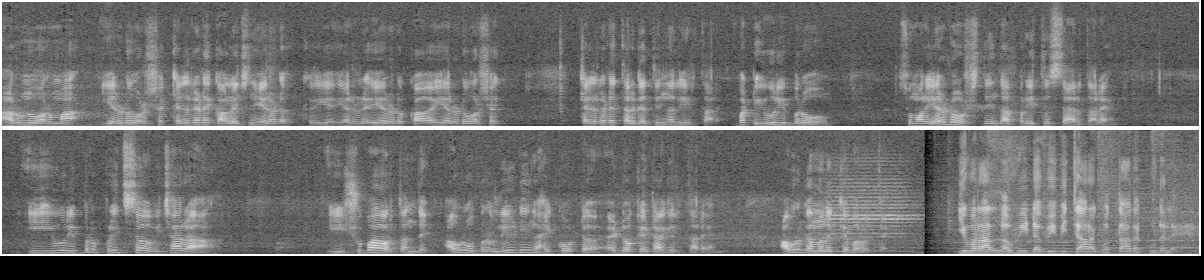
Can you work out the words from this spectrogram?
ಅರುಣ್ ವರ್ಮ ಎರಡು ವರ್ಷ ಕೆಳಗಡೆ ಕಾಲೇಜಿನ ಎರಡು ಎರಡು ಎರಡು ಕಾ, ಎರಡು ವರ್ಷ ಕೆಳಗಡೆ ತರಗತಿನಲ್ಲಿ ಇರ್ತಾರೆ. ಬಟ್ ಇವರಿಬ್ಬರು ಸುಮಾರು ಎರಡು ವರ್ಷದಿಂದ ಪ್ರೀತಿಸ್ತಾ ಇರ್ತಾರೆ. ಈ ಇವರಿಬ್ಬರು ಪ್ರೀತಿಸೋ ವಿಚಾರ ಈ ಶುಭಾ ಅವ್ರ ತಂದೆ, ಅವರು ಒಬ್ಬರು ಲೀಡಿಂಗ್ ಹೈಕೋರ್ಟ್ ಅಡ್ವೊಕೇಟ್ ಆಗಿರ್ತಾರೆ. ಅವ್ರ ಗಮನಕ್ಕೆ ಬರುತ್ತೆ. ಇವರ ಲವ್ವಿ ಡವ್ವಿ ವಿಚಾರ ಗೊತ್ತಾದ ಕೂಡಲೇ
